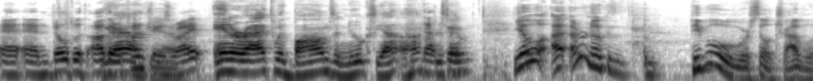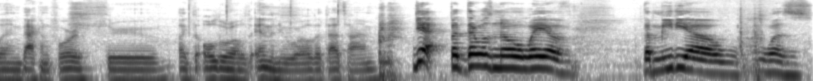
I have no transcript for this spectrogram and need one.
and, and build with other Yeah. countries Yeah. right Interact with bombs and nukes. Yeah, uh huh. that too Yeah, well, I, I don't know because people were still traveling back and forth through like the old world and the new world at that time. Yeah, but there was no way of the media was,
